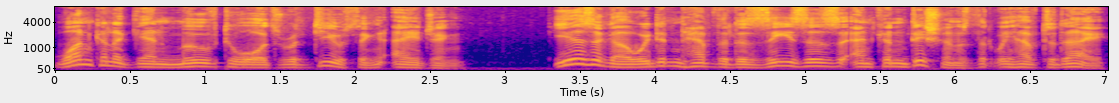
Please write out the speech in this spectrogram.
one can again move towards reducing aging. Years ago, we didn't have the diseases and conditions that we have today.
